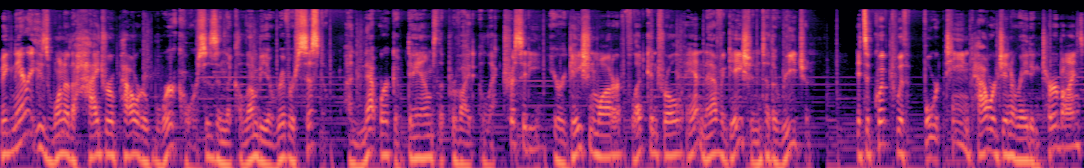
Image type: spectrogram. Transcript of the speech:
McNary is one of the hydropower workhorses in the Columbia River system, a network of dams that provide electricity, irrigation water, flood control, and navigation to the region. It's equipped with 14 power generating turbines,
